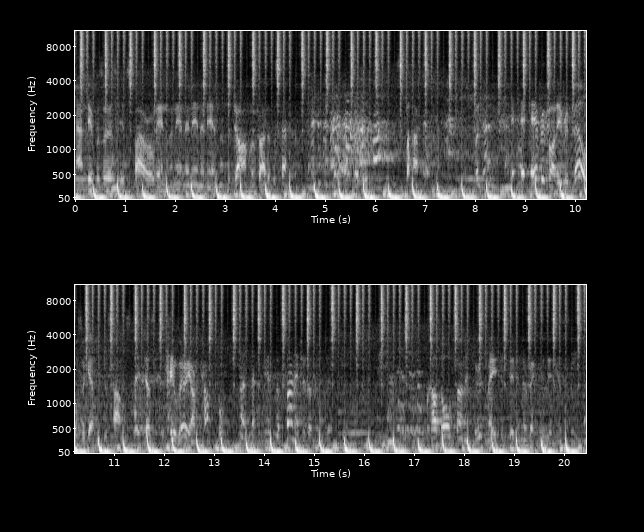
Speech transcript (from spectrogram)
And it was a, it spiraled in and in and in and in, and the John was right at the center. But everybody rebels against this house. They just feel very uncomfortable. No, no, the furniture doesn't fit. Because all furniture is made to fit in a rectilinear scene.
